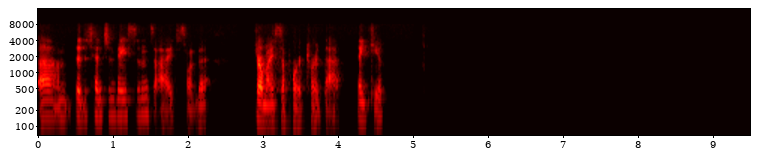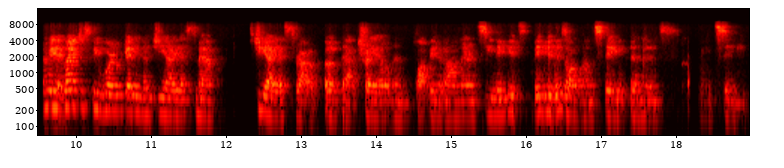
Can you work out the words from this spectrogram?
um, the detention basins, I just wanted to throw my support toward that. Thank you. I mean, it might just be worth getting a GIS map, GIS route of that trail and plopping it on there and see, maybe it's, maybe it is all on state and it's on city.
